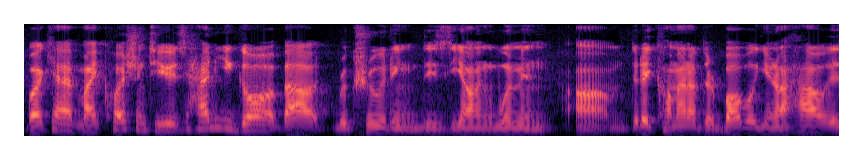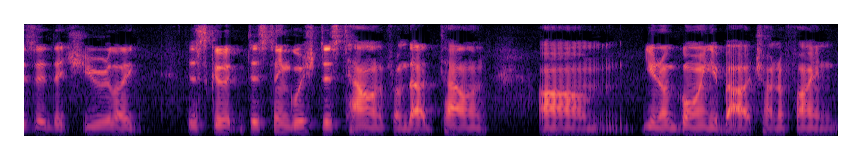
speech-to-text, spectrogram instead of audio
But Kat, my question to you is, how do you go about recruiting these young women? Um, do they come out of their bubble? You know, how is it that you're like this good distinguish this talent from that talent? Um, you know, going about trying to find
